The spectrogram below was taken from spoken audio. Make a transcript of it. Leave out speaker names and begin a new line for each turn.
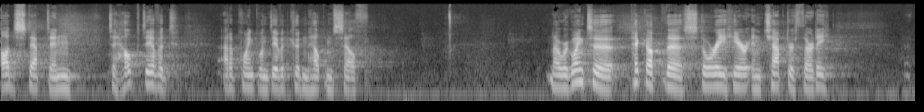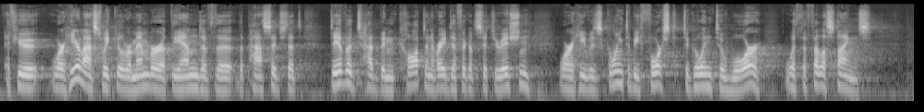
God stepped in to help David at a point when David couldn't help himself. Now, we're going to pick up the story here in chapter 30. If you were here last week, you'll remember at the end of the, the passage that David had been caught in a very difficult situation where he was going to be forced to go into war with the Philistines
